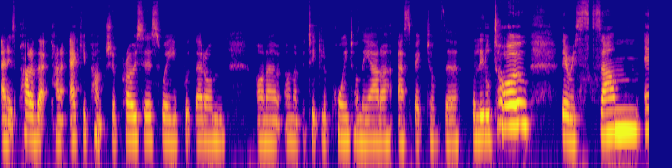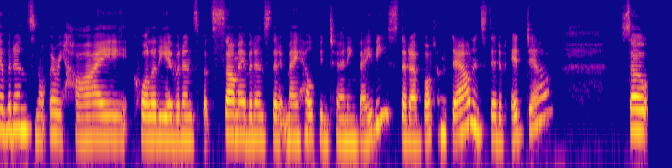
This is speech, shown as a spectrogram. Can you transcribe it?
and it's part of that kind of acupuncture process where you put that on on a on a particular point on the outer aspect of the, the little toe. There is some evidence, not very high quality evidence, but some evidence that it may help in turning babies that are bottom down instead of head down. So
